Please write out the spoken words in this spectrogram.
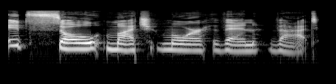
It's so much more than that.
